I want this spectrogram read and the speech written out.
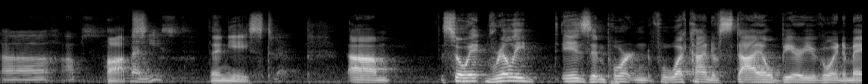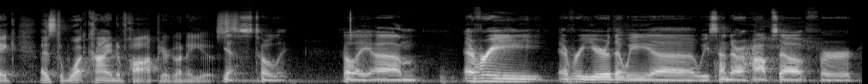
Uh, hops. Hops. Then yeast. then yeast. Um, so it really is important for what kind of style beer you're going to make as to what kind of hop you're going to use. Yes, totally, totally. Um, every every year that we uh, we send our hops out for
